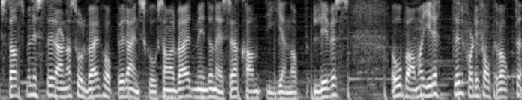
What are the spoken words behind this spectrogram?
Statsminister Erna Solberg håper regnskogsamarbeid med Indonesia kan gjenopplives. Obama gir etter for de folkevalgte,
